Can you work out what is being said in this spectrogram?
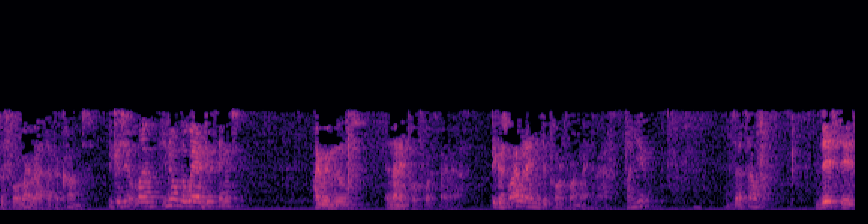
before my wrath ever comes. Because you know, you know the way I do things? I remove and then I pour forth my wrath. Because why would I need to pour forth my wrath? On you. So that's how this is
